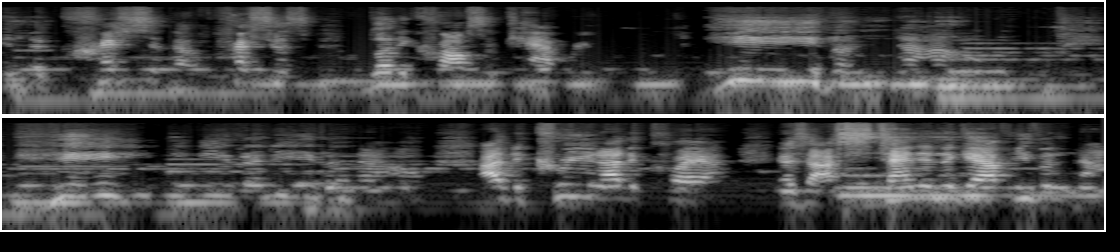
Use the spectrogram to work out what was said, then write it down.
in the precious, the precious bloody cross of Calvary. Even now, He even, even now, I decree and I declare as I stand in the gap, even now,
